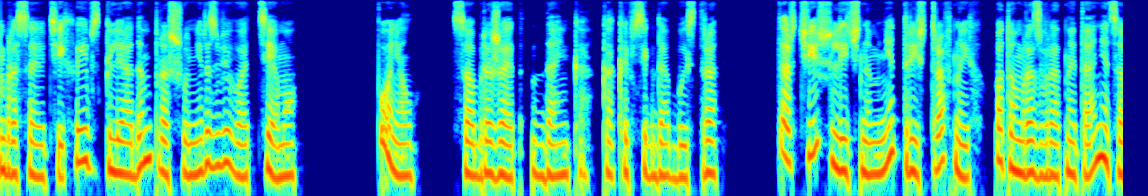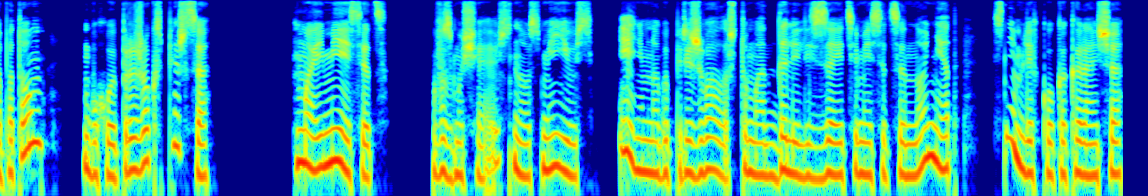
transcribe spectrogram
Бросаю тихо и взглядом прошу не развивать тему. «Понял», — соображает Данька, как и всегда быстро. «Торчишь лично мне три штрафных, потом развратный танец, а потом бухой прыжок с пирса». «Май месяц!» Возмущаюсь, но смеюсь. Я немного переживала, что мы отдалились за эти месяцы, но нет. С ним легко, как и раньше.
